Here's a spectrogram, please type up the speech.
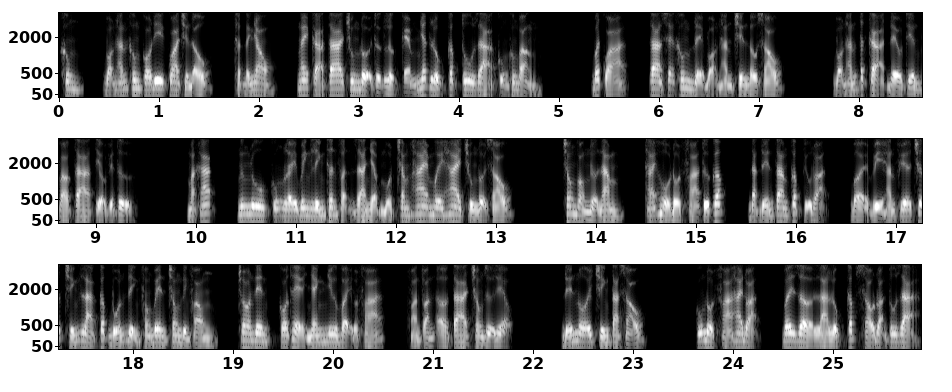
Không, bọn hắn không có đi qua chiến đấu, thật đánh nhau, ngay cả ta trung đội thực lực kém nhất lục cấp tu giả cũng không bằng. Bất quá, ta sẽ không để bọn hắn chiến đấu sáu. Bọn hắn tất cả đều tiến vào ta tiểu việt tử. Mặt khác, ngưng nu cũng lấy binh lính thân phận gia nhập một trăm hai mươi hai trung đội sáu trong vòng nửa năm, thái hổ đột phá tứ cấp, đạt đến tam cấp cửu đoạn, bởi vì hắn phía trước chính là cấp bốn đỉnh phong bên trong đỉnh phong, cho nên có thể nhanh như vậy đột phá, hoàn toàn ở ta trong dự liệu. Đến nỗi chính ta sáu, cũng đột phá hai đoạn, bây giờ là lục cấp sáu đoạn tu giả,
